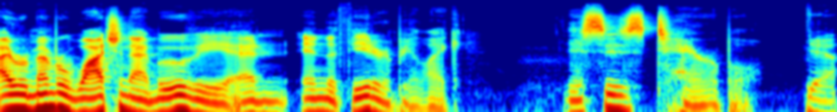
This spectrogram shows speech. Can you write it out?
I remember watching that movie and in the theater and being like, this is terrible. Yeah,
